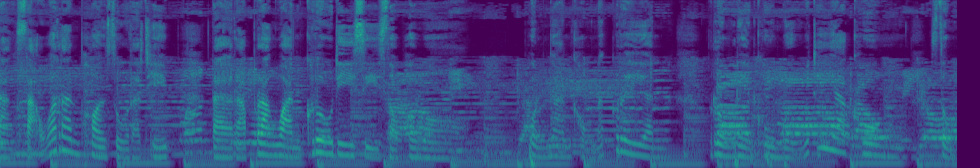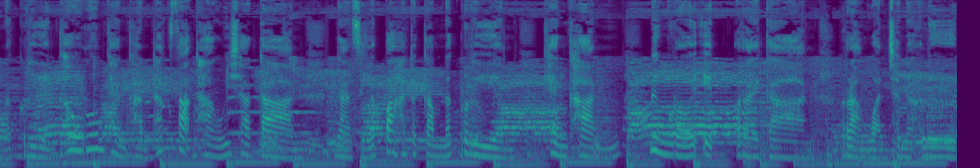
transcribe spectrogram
นางสาววรันพรสุรทิพย์ได้รับรางวัลครูดีสีสพม ผลงานของนักเรียน โรงเรียนครูเมืองวิทยาคม ส่งนักเรียนเข้าร่วมแข่งขันทักษะทางวิชาการ งานศิลปหัตถกรรมนักเรียน แข่งขัน 101 รายการ รางวัลชนะเลิศ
